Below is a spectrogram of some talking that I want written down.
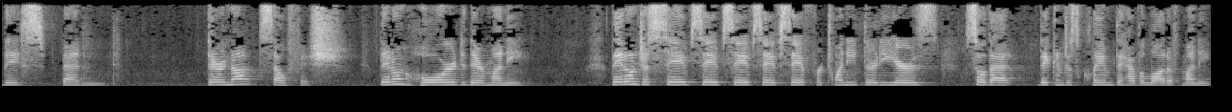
they spend. They're not selfish. They don't hoard their money. They don't just save, save, save, save, save for 20, 30 years so that they can just claim they have a lot of money.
